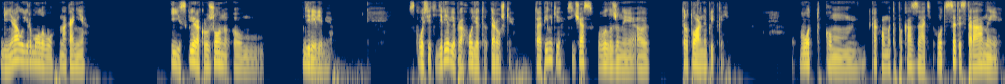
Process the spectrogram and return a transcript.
генералу Ермолову на коне. И сквер окружен эм, деревьями. Сквозь эти деревья проходят дорожки. Тропинки сейчас выложены э, тротуарной плиткой. Вот, эм, как вам это показать? Вот с этой стороны,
